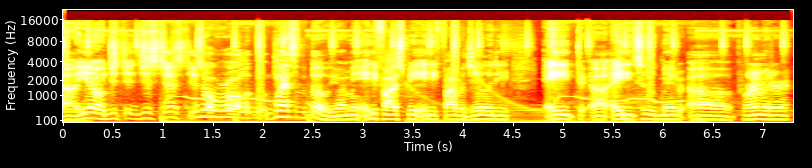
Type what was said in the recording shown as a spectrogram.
uh, you know, just just just just overall glance at the build. You know what I mean? 85 speed, 85 agility, 80, uh, 82 mid uh, perimeter,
